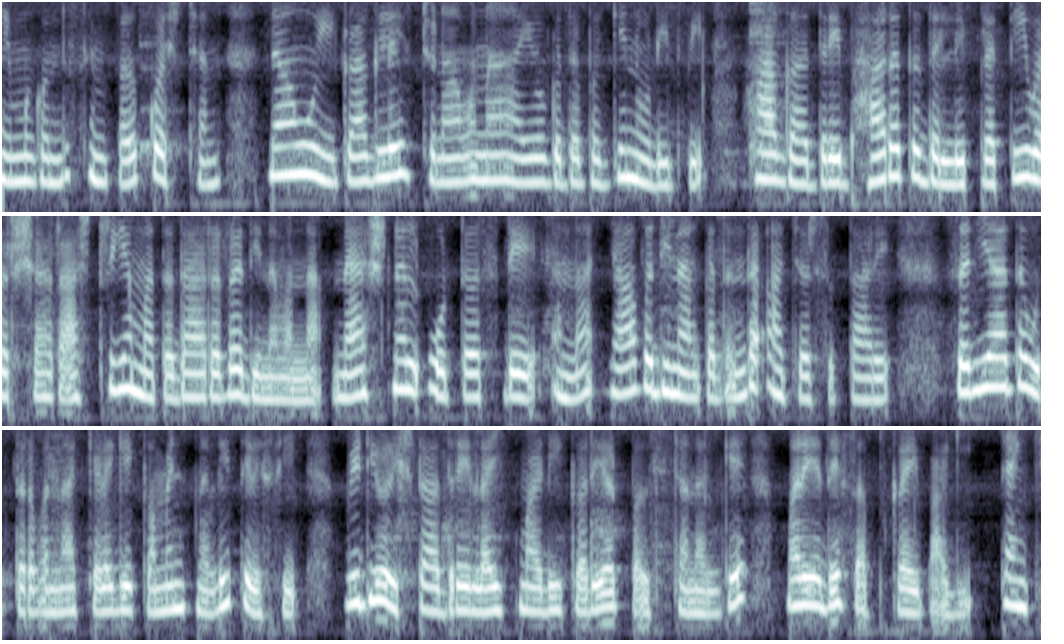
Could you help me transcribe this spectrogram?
ನಿಮಗೊಂದು ಸಿಂಪಲ್ ಕ್ವೆಶ್ಚನ್. ನಾವು ಈಗಾಗಲೇ ಚುನಾವಣಾ ಆಯೋಗದ ಬಗ್ಗೆ ನೋಡಿದ್ವಿ. ಹಾಗಾದರೆ ಭಾರತದಲ್ಲಿ ಪ್ರತಿ ವರ್ಷ ರಾಷ್ಟ್ರೀಯ ಮತದಾರರ ದಿನವನ್ನು ನ್ಯಾಷನಲ್ ವೋಟರ್ಸ್ ಡೇ ಅನ್ನು ಯಾವ ದಿನಾಂಕದಿಂದ ಆಚರಿಸುತ್ತಾರೆ? ಸರಿಯಾದ ಉತ್ತರವನ್ನು ಕೆಳಗೆ ಕಮೆಂಟ್ನಲ್ಲಿ ತಿಳಿಸಿ. ವಿಡಿಯೋ ಇಷ್ಟ ಆದರೆ ಲೈಕ್ ಮಾಡಿ, ಕರಿಯರ್ ಪಲ್ಸ್ ಚಾನಲ್ಗೆ ಮರೆಯದೆ ಸಬ್ಸ್ಕ್ರೈಬ್ ಆಗಿ. Thank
